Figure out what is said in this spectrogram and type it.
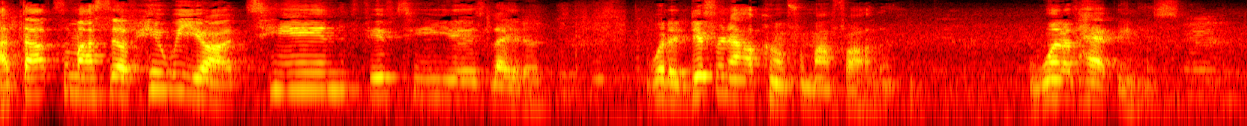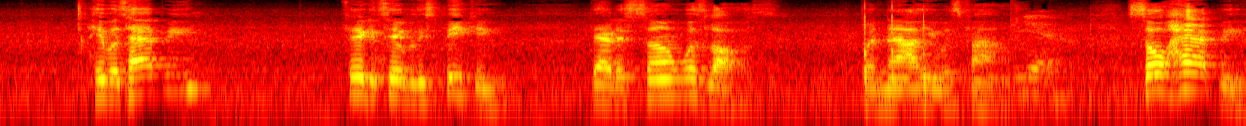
I thought to myself, here we are 10, 15 years later with a different outcome from my father one of happiness. Mm. He was happy, figuratively speaking, that his son was lost, but now he was found. Yeah. So happy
